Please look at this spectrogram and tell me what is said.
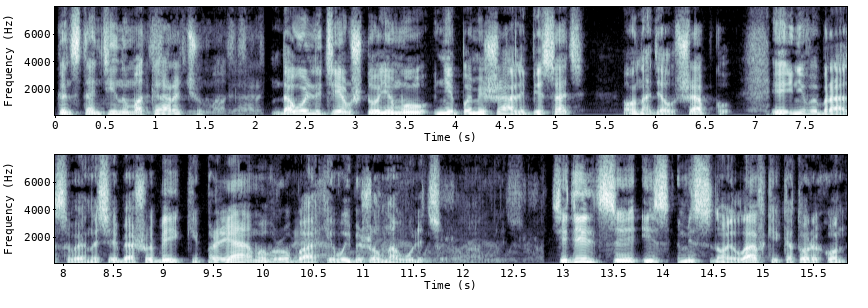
Константину Макарычу. Довольный тем, что ему не помешали писать, он надел шапку и, не выбрасывая на себя шубейки, прямо в рубахе выбежал на улицу. Сидельцы из мясной лавки, которых он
